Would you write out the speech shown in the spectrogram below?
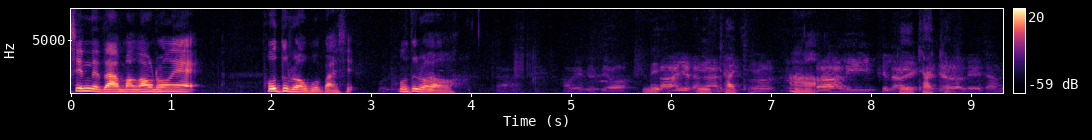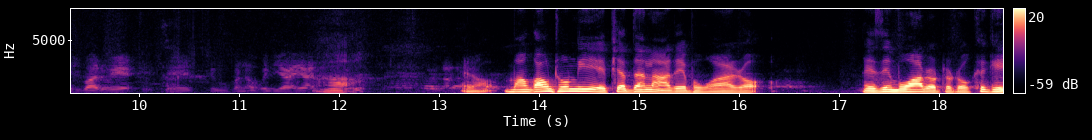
ရှစ်နှစ်သားမောင်ကောင်းထုံးရဲ့ဖိုးသူတော်ဝတ်ပါရှင်ဖိုးသူတော်ဟာပဲပြောပြော သားရတနာလေးဆိုတော့သားလေးဖြစ်လာတဲ့အခါကျတော့လေဒါမိဘတို့ရဲ့အဲသူဘာနော်ဝိတရားရဟာအဲ့တော့မောင်ကောင်းထုံးလေးရဲ့ဖြတ်တန်းလာတဲ့ဘဝကတော့နေစဉ်ဘဝကတော့တော်တော်ခက်ခဲ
